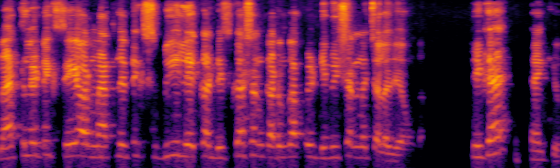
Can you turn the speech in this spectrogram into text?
मैथमेटिक्स ए और मैथमेटिक्स बी लेकर डिस्कशन करूँगा फिर डिविजन में चला जाऊँगा। ठीक है? थैंक यू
